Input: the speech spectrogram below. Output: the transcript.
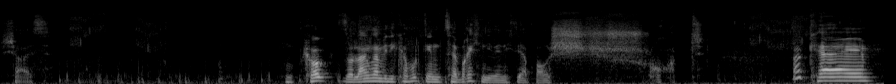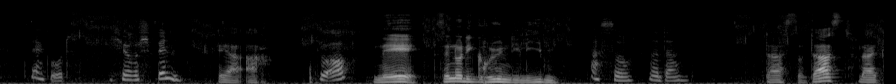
Scheiß. Guck, so langsam wie die kaputt gehen, zerbrechen die, wenn ich sie abbaue. Schrott. Okay. Sehr gut. Ich höre Spinnen. Ja, ach. Du auch? Nee, sind nur die Grünen, die lieben. Ach so, na dann. Das und das. Vielleicht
